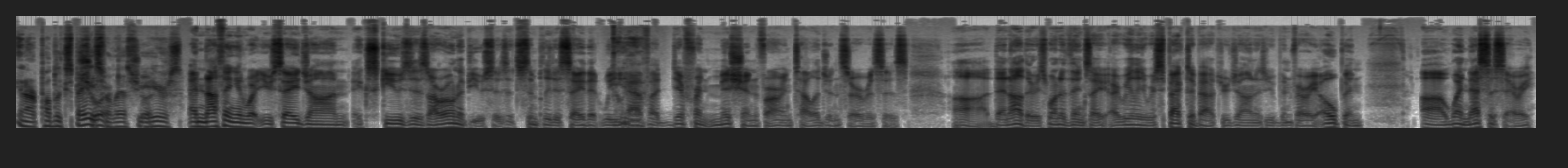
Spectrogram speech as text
in our public space Sure, for the last sure. few years. And nothing in what you say, John, excuses our own abuses. It's simply to say that we have a different mission for our intelligence services uh, than others. One of the things I, I really respect about you, John, is you've been very open uh, when necessary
